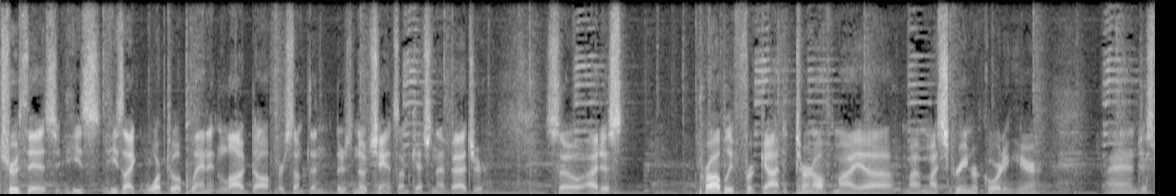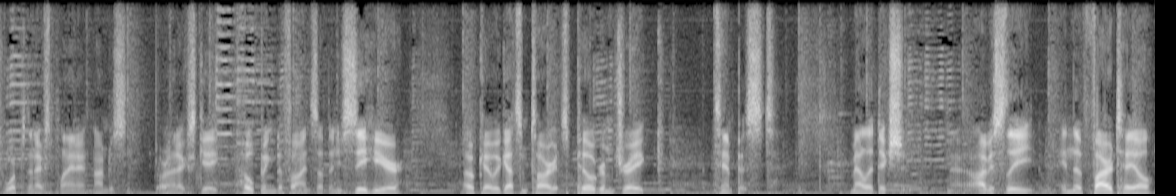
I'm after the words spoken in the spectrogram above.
Truth is, he's he's like warped to a planet and logged off or something. There's no chance I'm catching that badger. So I just probably forgot to turn off my uh, my, my screen recording here and just warp to the next planet. And I'm just or the next gate, hoping to find something. You see here, okay, we got some targets: Pilgrim, Drake, Tempest, Malediction. Now, obviously, in the Firetail,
